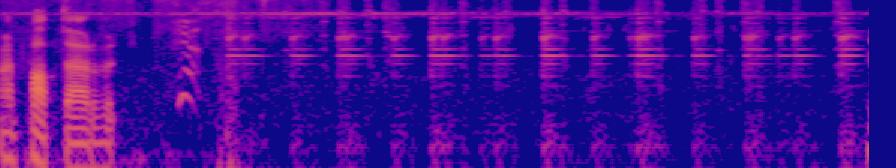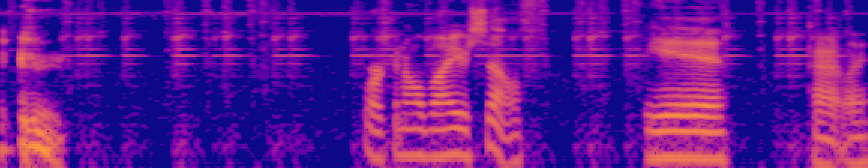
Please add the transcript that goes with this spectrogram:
I popped out of it. Working all by yourself. Yeah, apparently.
